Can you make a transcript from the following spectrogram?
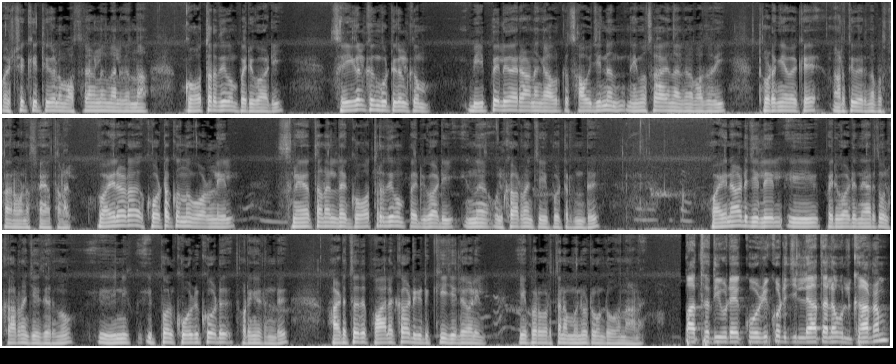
ഭക്ഷ്യക്കിറ്റുകളും വസ്ത്രങ്ങളും നൽകുന്ന ഗോത്രദീപം പരിപാടി. സ്ത്രീകൾക്കും കുട്ടികൾക്കും ബി പി എല്ലുകാരാണെങ്കിൽ അവർക്ക് സൗജന്യ നിയമസഹായം നൽകുന്ന പദ്ധതി തുടങ്ങിയവയൊക്കെ നടത്തി വരുന്ന പ്രസ്ഥാനമാണ് സ്നേഹത്തണൽ. വയലാട് കോട്ടക്കുന്ന് കോളനിയിൽ സ്നേഹത്തണലിന്റെ ഗോത്രദീപം പരിപാടി ഇന്ന് ഉദ്ഘാടനം ചെയ്യപ്പെട്ടിട്ടുണ്ട്. വയനാട് ജില്ലയിൽ ഈ പരിപാടി നേരത്തെ ഉദ്ഘാടനം ചെയ്തിരുന്നു. ഇനി ഇപ്പോൾ കോഴിക്കോട് തുടങ്ങിയിട്ടുണ്ട്. അടുത്തത് പാലക്കാട് ഇടുക്കി ജില്ലകളിൽ ഈ പ്രവർത്തനം മുന്നോട്ട് കൊണ്ടുപോകുന്നതാണ്. പദ്ധതിയുടെ കോഴിക്കോട് ജില്ലാതല ഉദ്ഘാടനം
